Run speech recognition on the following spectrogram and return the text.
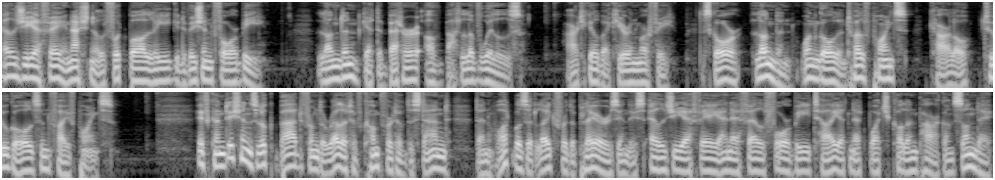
LGFA National Football League Division 4B. London get the better of Battle of Wills. Article by Kieran Murphy. The score London 1 goal and 12 points, Carlow 2 goals and 5 points. If conditions looked bad from the relative comfort of the stand, then what was it like for the players in this LGFA NFL 4B tie at Netwatch Cullen Park on Sunday?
